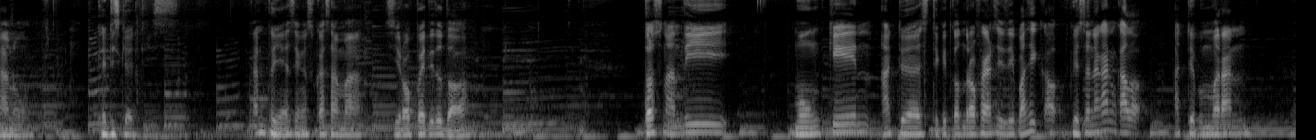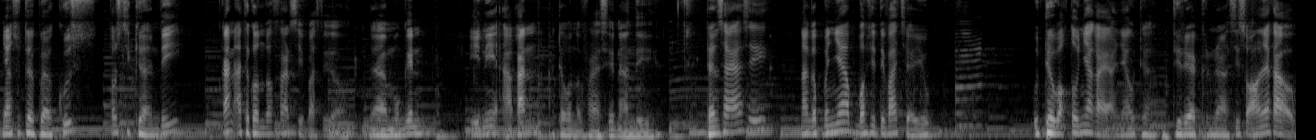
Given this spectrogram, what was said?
nganu gadis-gadis. Kan banyak yang suka sama si Robert itu toh. Terus nanti mungkin ada sedikit kontroversi sih. Pasti kalau biasanya kan kalau ada pemeran yang sudah bagus terus diganti kan ada kontroversi pasti tuh ya mungkin ini akan ada kontroversi nanti. Dan saya sih nanggepnya positif aja yuk. Udah waktunya kayaknya udah diregenerasi. Soalnya kalau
